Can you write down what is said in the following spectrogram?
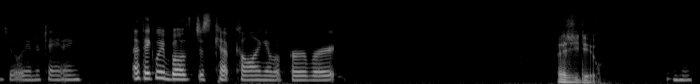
It's really entertaining. I think we both just kept calling him a pervert. As you do. mhm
